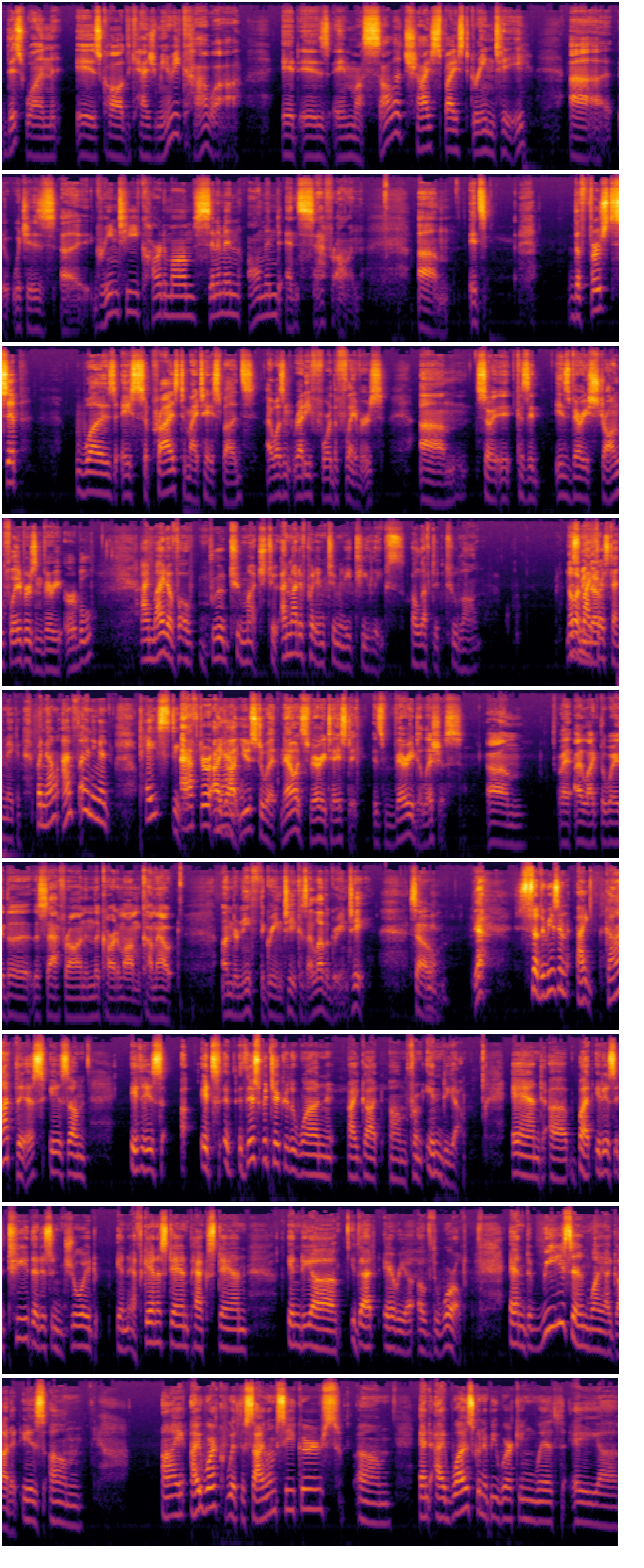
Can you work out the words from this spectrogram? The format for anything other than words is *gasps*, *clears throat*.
This one is called Kashmiri Kahwa. It is a masala chai spiced green tea, uh, which is uh, green tea, cardamom, cinnamon, almond, and saffron. Um, it's the first sip was a surprise to my taste buds. I wasn't ready for the flavors. Um, so it because it is very strong flavors and very herbal. I might have brewed too much too. I might have put in too many tea leaves or left it too long. No, this I is mean my that- first time making, but now I'm finding it tasty. after I got used to it, now it's very tasty. It's very delicious. Um, I, I like the way the, the saffron and the cardamom come out underneath the green tea because I love a green tea. So, yeah. So the reason I got this is um, it is it's uh, this particular one I got um, from India, and uh, but it is a tea that is enjoyed in Afghanistan, Pakistan, India, that area of the world, and the reason why I got it is um, I I work with asylum seekers. Um, and I was going to be working with a uh,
